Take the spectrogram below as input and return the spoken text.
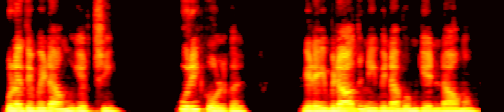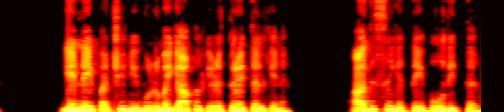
உனது விடாமுயற்சி குறிக்கோள்கள் இடைவிடாது நீ வினவும் என் நாமம். என்னை பற்றி நீ முழுமையாக எடுத்துரைத்தல் என அதிசயத்தை போதித்தல்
